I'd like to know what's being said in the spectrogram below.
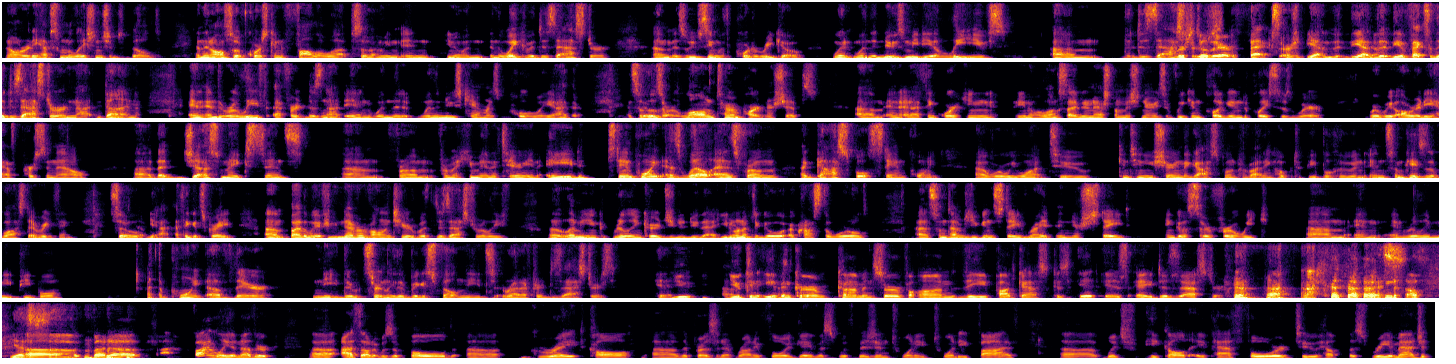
and already have some relationships built and then also of course can follow up. So i mean in you know in, in the wake of a disaster um, as we've seen with puerto rico when when the news media leaves um, the disaster effects are yeah yeah, yeah. The, the, effects of the disaster are not done and and the relief effort does not end when the when the news cameras pull away either. And so those are long-term partnerships um, and, and i think working you know alongside international missionaries if we can plug into places where where we already have personnel uh, that just makes sense um, from from a humanitarian aid standpoint as well as from a gospel standpoint uh, where we want to continue sharing the gospel and providing hope to people who in, in some cases have lost everything. So yeah i think it's great. Um, by the way if you've never volunteered with disaster relief uh, let me really encourage you to do that. You don't have to go across the world. Uh, sometimes you can stay right in your state and go serve for a week um, and and really meet people at the point of their need. They're certainly their biggest felt needs right after disasters hit. You you um, can even come come and serve on the podcast because it is a disaster. yes. no, yes. Uh, but uh, finally, another. Uh, I thought it was a bold, uh, great call uh, that President Ronnie Floyd gave us with Vision 2025, uh, which he called a path forward to help us reimagine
